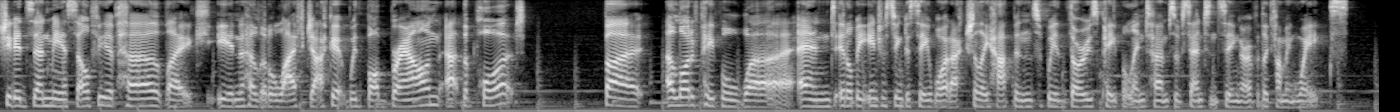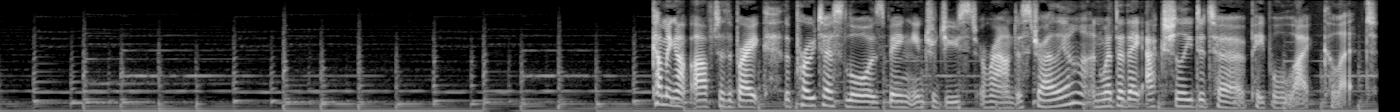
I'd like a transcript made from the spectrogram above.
She did send me a selfie of her, like in her little life jacket with Bob Brown at the port. But a lot of people were, and it'll be interesting to see what actually happens with those people in terms of sentencing over the coming weeks. Coming up after the break, the protest laws being introduced around Australia and whether they actually deter people like Colette.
